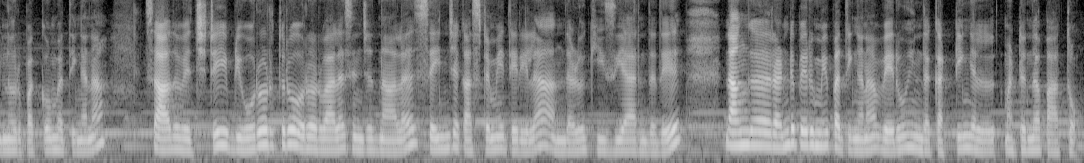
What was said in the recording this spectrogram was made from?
இன்னொரு பக்கம் பார்த்திங்கன்னா சாதம் வச்சுட்டு இப்படி ஒரு ஒருத்தரும் ஒரு ஒரு வேலை செஞ்சதுனால செஞ்ச கஷ்டமே தெரியல. அந்த அளவுக்கு ஈஸியாக இருந்தது. நாங்கள் ரெண்டு பேருமே பார்த்திங்கன்னா வெறும் இந்த கட்டிங்கள் மட்டும்தான் பார்த்தோம்.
